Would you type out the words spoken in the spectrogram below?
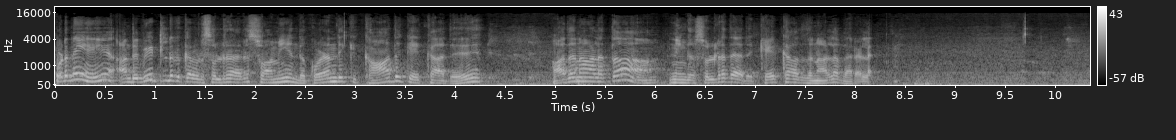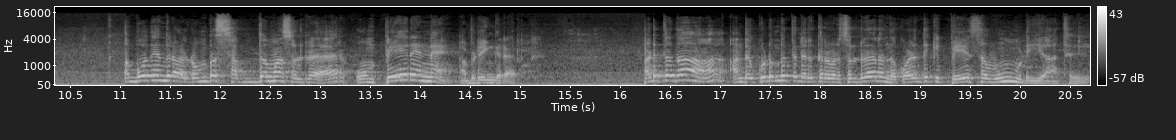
உடனே அந்த வீட்டில் இருக்கிறவர் சொல்றாரு சுவாமி இந்த குழந்தைக்கு காது கேட்காது. அதனால தான் நீங்கள் சொல்றத அது கேட்காததுனால வரலை. போதேந்திரால் ரொம்ப சப்தமாக சொல்கிறார் உன் பேர் என்ன? அப்படிங்கிறார். அடுத்ததான் அந்த குடும்பத்தில் இருக்கிறவர் சொல்றார் அந்த குழந்தைக்கு பேசவும் முடியாது.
